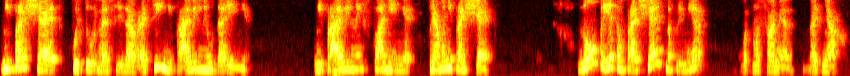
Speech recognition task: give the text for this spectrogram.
Не прощает культурная среда в России неправильные ударения, неправильные склонения, прямо не прощает но при этом прощает, например, вот мы с вами на днях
